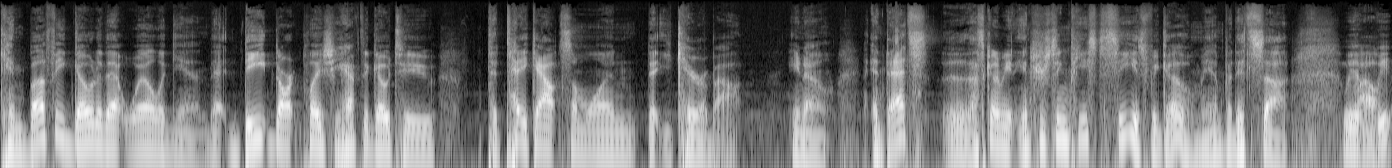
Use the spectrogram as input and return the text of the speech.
can Buffy go to that well again? That deep dark place you have to go to to take out someone that you care about, you know? And that's uh, that's going to be an interesting piece to see as we go, man, but it's uh We, wow. we,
